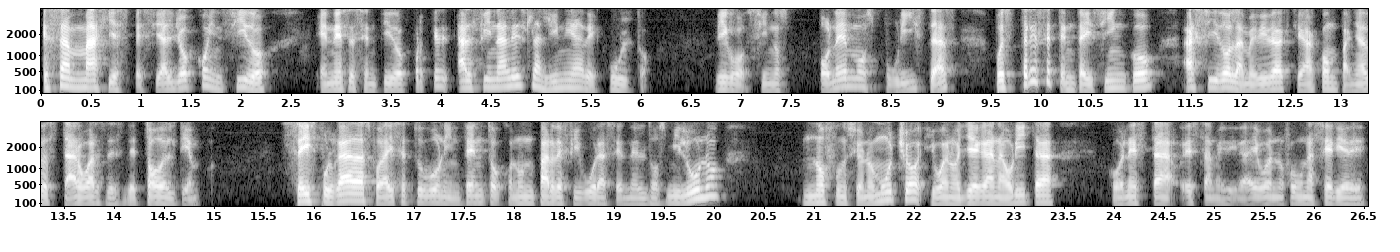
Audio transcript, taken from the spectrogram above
esa magia especial, yo coincido en ese sentido, porque al final es la línea de culto. Digo, si nos ponemos puristas, pues 375 ha sido la medida que ha acompañado Star Wars desde todo el tiempo. 6 pulgadas, por ahí se tuvo un intento con un par de figuras en el 2001, no funcionó mucho y bueno, llegan ahorita con esta, esta medida. Y bueno, fue una serie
